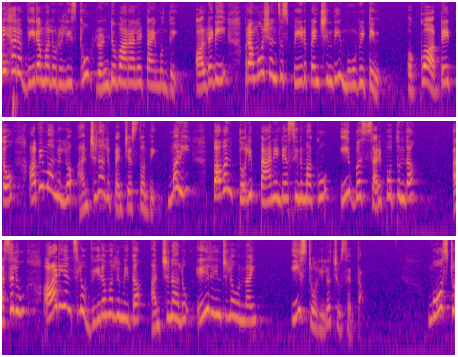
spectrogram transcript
హరిహర వీరమ్మలు రిలీజ్కు రెండు వారాలే టైం ఉంది. ఆల్రెడీ ప్రమోషన్స్ స్పీడ్ పెంచింది మూవీ టీం ఒక్కో అప్డేట్తో అభిమానుల్లో అంచనాలు పెంచేస్తోంది. మరి పవన్ తొలి పాన్ ఇండియా సినిమాకు ఈ బస్ సరిపోతుందా? అసలు ఆడియన్స్లో వీరమల్లు మీద అంచనాలు ఏ రేంజ్లో ఉన్నాయి? ఈ స్టోరీలో చూసేద్దాం. Most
